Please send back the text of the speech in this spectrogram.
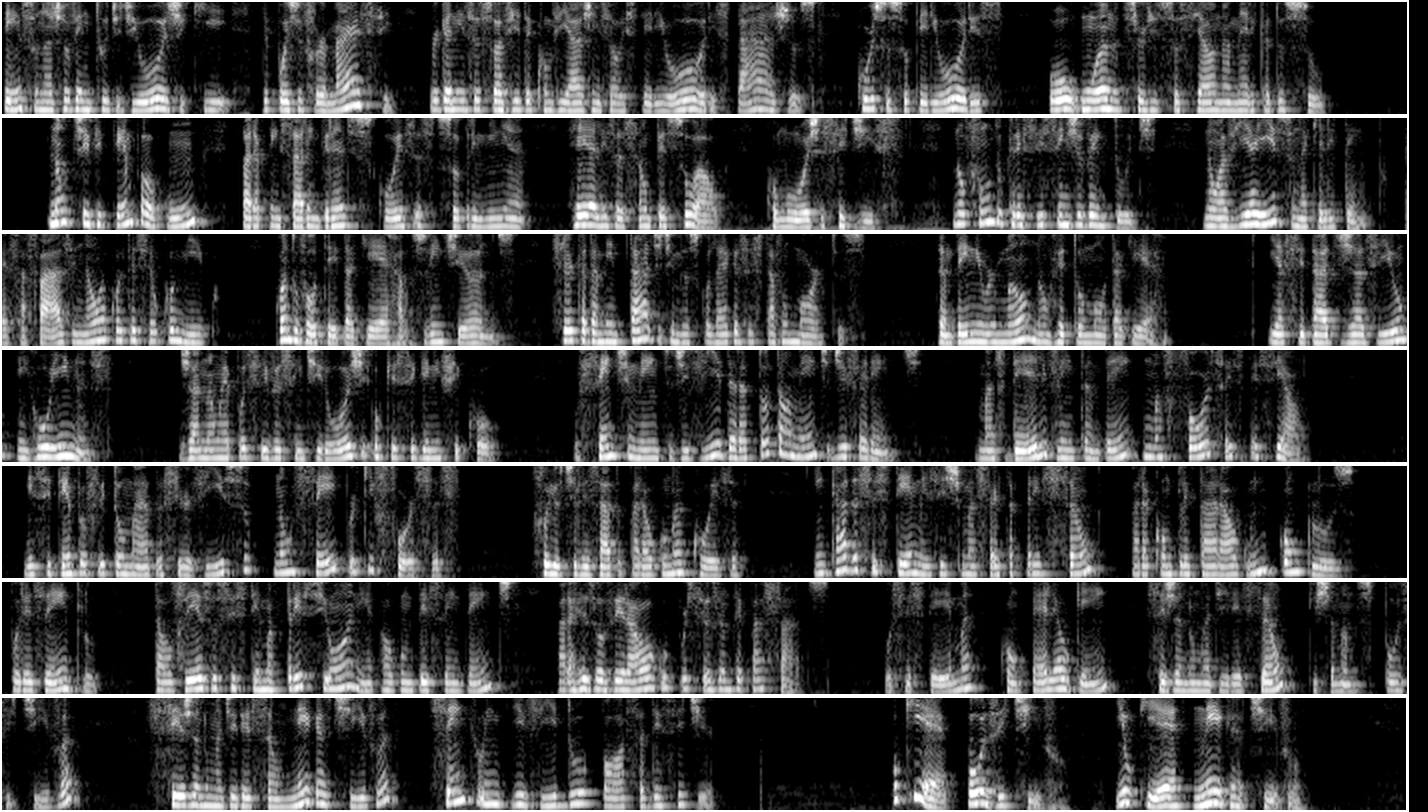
Penso na juventude de hoje que depois de formar-se, organiza sua vida com viagens ao exterior, estágios, cursos superiores ou um ano de serviço social na América do Sul. Não tive tempo algum para pensar em grandes coisas sobre minha realização pessoal, como hoje se diz. No fundo, cresci sem juventude. Não havia isso naquele tempo. Essa fase não aconteceu comigo. Quando voltei da guerra aos 20 anos, cerca da metade de meus colegas estavam mortos. Também meu irmão não retomou da guerra. E as cidades jaziam em ruínas. Já não é possível sentir hoje o que significou. O sentimento de vida era totalmente diferente, mas dele vem também uma força especial. Nesse tempo eu fui tomado a serviço, não sei por que forças. Fui utilizado para alguma coisa. Em cada sistema existe uma certa pressão para completar algo inconcluso. Por exemplo, talvez o sistema pressione algum descendente para resolver algo por seus antepassados. O sistema compele alguém, seja numa direção, que chamamos positiva, seja numa direção negativa, sem que o indivíduo possa decidir. O que é positivo e o que é negativo?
